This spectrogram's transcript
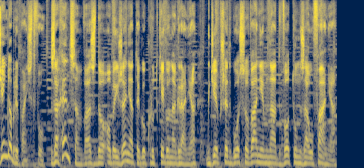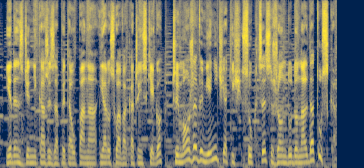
Dzień dobry Państwu. Zachęcam Was do obejrzenia tego krótkiego nagrania, gdzie przed głosowaniem nad wotum zaufania jeden z dziennikarzy zapytał pana Jarosława Kaczyńskiego, czy może wymienić jakiś sukces rządu Donalda Tuska.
